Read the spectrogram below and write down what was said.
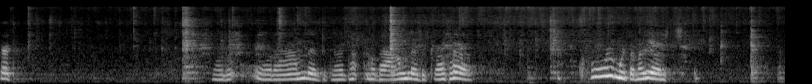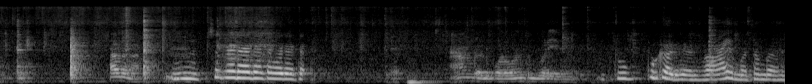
கட். ஒரு ஒரு ஆம்லெட் கேட்டேன் ஒரு ஆம்லெட் கேட்ட கூழ் முட்டை மாதிரி ஆயிடுச்சு சாப்பிடுங்க ம் சரி விட ஆம்லெட் போட வந்து போடுது துப்பு கிடையாது வாய் மட்டும் பாரு.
